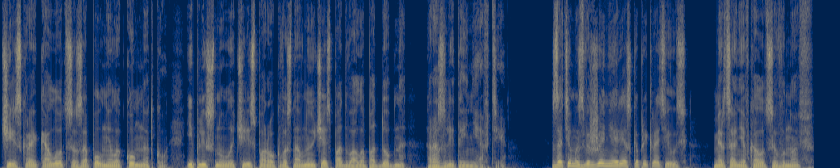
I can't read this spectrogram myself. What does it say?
через край колодца заполнила комнатку и плеснула через порог в основную часть подвала, подобно разлитой нефти. Затем извержение резко прекратилось. Мерцание в колодце вновь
